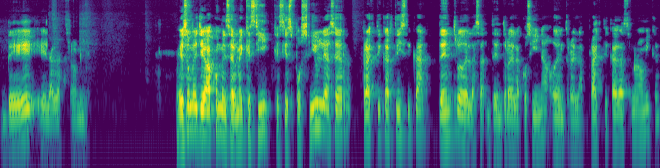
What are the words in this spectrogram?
de eh, la gastronomía. Eso me lleva a convencerme que sí, que sí es posible hacer práctica artística dentro de la, cocina o dentro de la práctica gastronómica.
